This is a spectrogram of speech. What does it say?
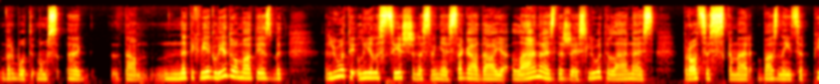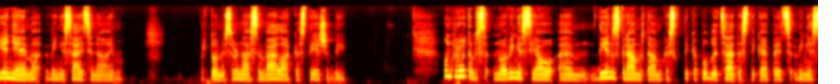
varbūt mums eh, tā netik viegli iedomāties, bet Ļoti lielas ciešanas viņai sagādāja lēnais, dažreiz ļoti lēnais process, kamēr baznīca pieņēma viņas aicinājumu. Par to mēs runāsim vēlāk, kas tieši bija. Un, protams, no viņas jau um, dienas grāmatām, kas tika publicētas tikai pēc viņas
